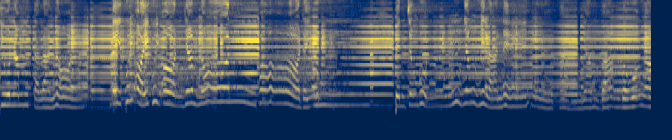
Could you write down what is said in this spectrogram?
อยู่นำตลาดน้อย ได้คุยอ่อยคุยอ่อนย่ำนอนพ่อได้อุ่น เป็นจังบุญยังมีหลานแน่ผ่างยำบางบ่งเงา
